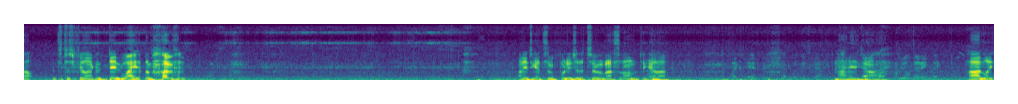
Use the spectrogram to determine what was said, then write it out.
Well, it's just feeling like a dead weight at the moment. I need to get some footage of the two of us on together. I can't do shit with this guy. No, neither can I. Hardly.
